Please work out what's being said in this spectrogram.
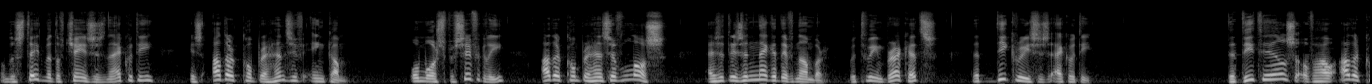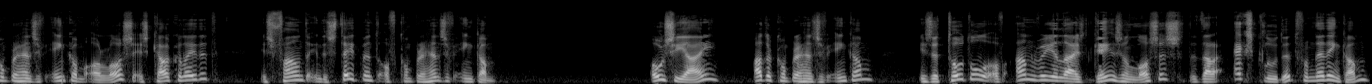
on the statement of changes in equity is other comprehensive income, or more specifically, other comprehensive loss, as it is a negative number between brackets that decreases equity. The details of how other comprehensive income or loss is calculated is found in the statement of comprehensive income. OCI, other comprehensive income, is the total of unrealized gains and losses that are excluded from net income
